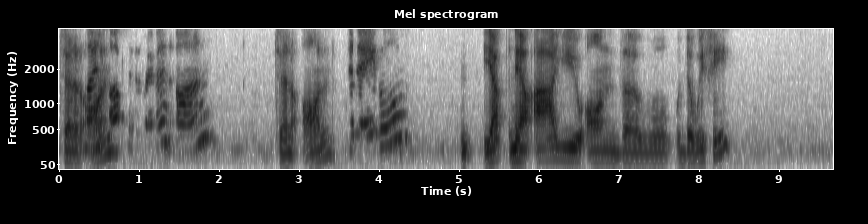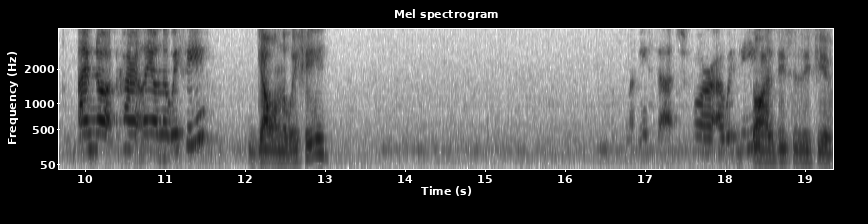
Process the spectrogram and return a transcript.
turn it Mine's on. Mine's off at the moment. On. Turn it on. Enable. Yep. Now, are you on the the Wi-Fi? I'm not currently on the Wi-Fi. Go on the Wi-Fi. Let me search for a Wi-Fi. Guys, this is if you're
